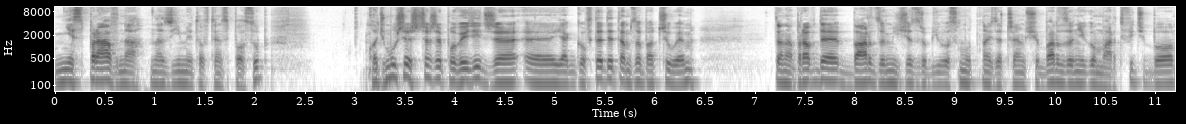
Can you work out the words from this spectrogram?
niesprawna, nazwijmy to w ten sposób. Choć muszę szczerze powiedzieć, że jak go wtedy tam zobaczyłem, to naprawdę bardzo mi się zrobiło smutno i zacząłem się bardzo niego martwić, bo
